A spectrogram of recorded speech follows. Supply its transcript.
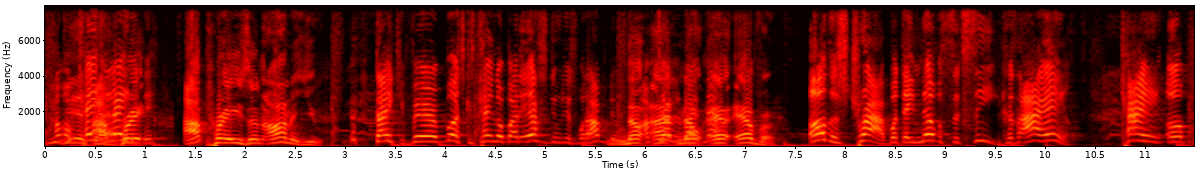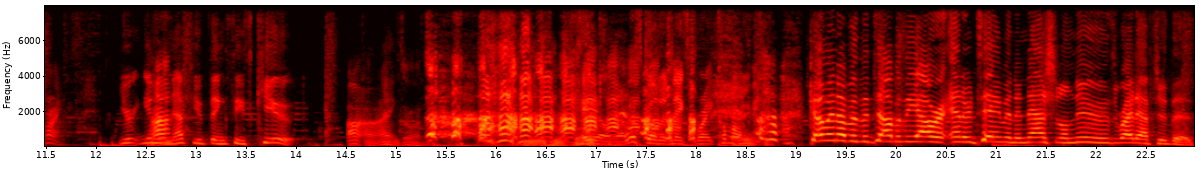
there. Come on, did cake I, lady. pra- I praise and honor you. Thank you very much, because can't nobody else do this what I'm doing. No, I'm I, telling you no, now. e- ever. Others try, but they never succeed, because I am King of Pranks. Your you know Huh? nephew thinks he's cute. Uh-uh, I ain't going. Hell no. Let's go to the next break. Come on, people. Coming up at the top of the hour, entertainment and national news right after this.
